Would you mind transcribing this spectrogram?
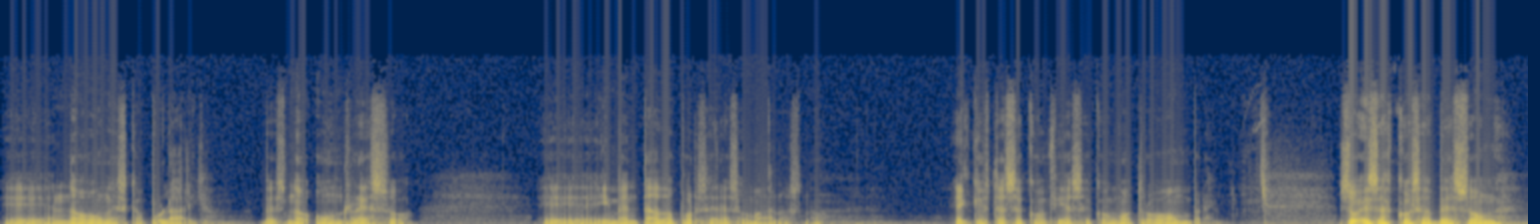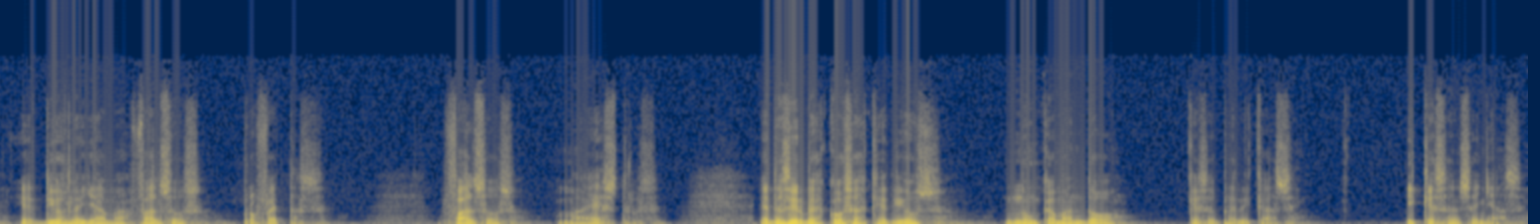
eh, no un escapulario, ves, no un rezo eh, inventado por seres humanos, ¿no? El que usted se confiese con otro hombre. So, esas cosas ves son, Dios le llama falsos profetas, falsos maestros. Es decir, ves cosas que Dios nunca mandó que se predicasen y que se enseñasen.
